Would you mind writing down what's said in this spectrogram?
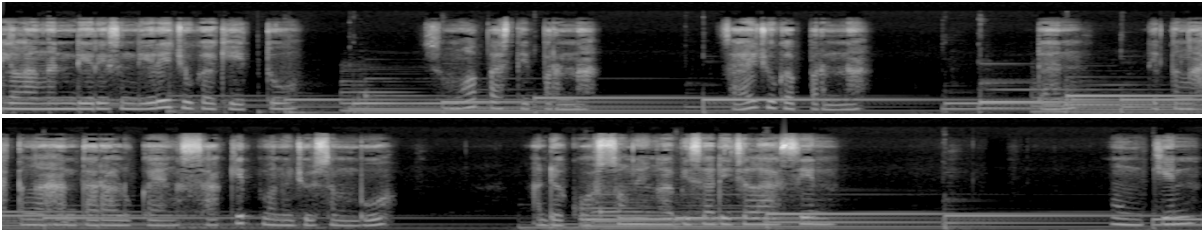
kehilangan diri sendiri juga gitu. Semua pasti pernah. Saya juga pernah. Dan di tengah-tengah antara luka yang sakit menuju sembuh, ada kosong yang gak bisa dijelasin. Mungkin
